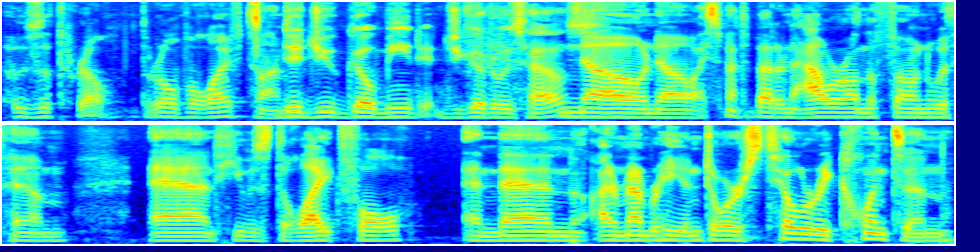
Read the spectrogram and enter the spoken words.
it was a thrill, thrill of a lifetime. Did you go meet? Him? Did you go to his house? No, no. I spent about an hour on the phone with him, and he was delightful. And then I remember he endorsed Hillary Clinton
